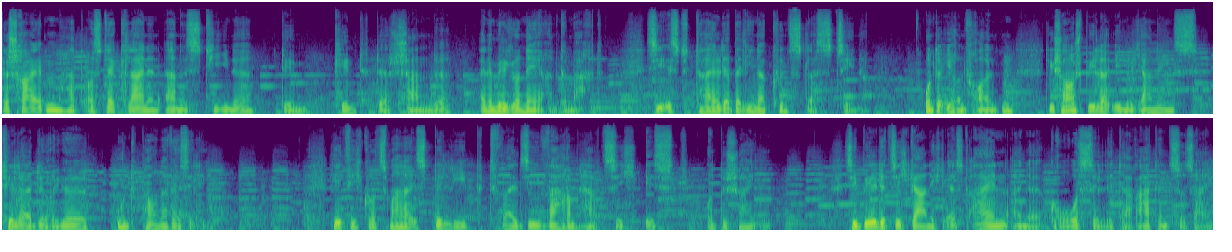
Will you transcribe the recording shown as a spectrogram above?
Das Schreiben hat aus der kleinen Ernestine, dem Kind der Schande, eine Millionärin gemacht. Sie ist Teil der Berliner Künstlerszene. Unter ihren Freunden die Schauspieler Emil Jannings, Tilla Durieux und Paula Wessely. Hedwig Kurzmaler ist beliebt, weil sie warmherzig ist und bescheiden. Sie bildet sich gar nicht erst ein, eine große Literatin zu sein.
